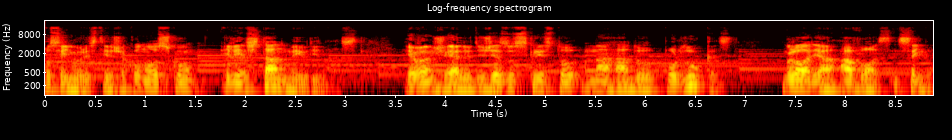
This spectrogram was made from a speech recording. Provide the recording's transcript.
O Senhor esteja conosco, Ele está no meio de nós. Evangelho de Jesus Cristo, narrado por Lucas. Glória a vós, Senhor.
